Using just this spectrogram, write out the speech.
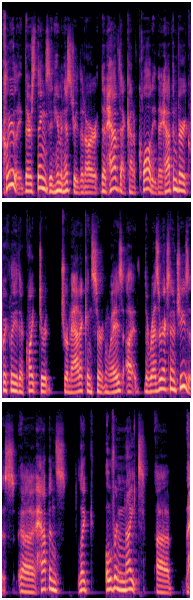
clearly there's things in human history that are that have that kind of quality. They happen very quickly. They're quite dramatic in certain ways. Uh, the resurrection of Jesus uh, happens like overnight. Uh,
